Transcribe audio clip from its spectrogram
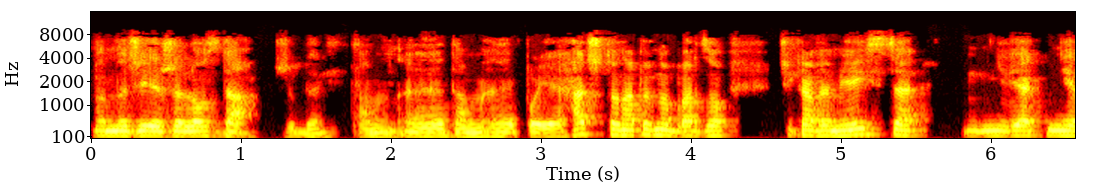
mam nadzieję, że los da, żeby tam, e, tam e, pojechać. To na pewno bardzo ciekawe miejsce. Jak, nie,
